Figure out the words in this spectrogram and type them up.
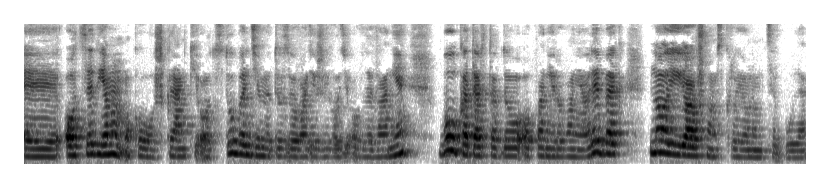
Y, Ocet, ja mam około szklanki octu, będziemy dozować, jeżeli chodzi o wlewanie. Bułka tarta do opanierowania rybek, no i ja już mam skrojoną cebulę.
